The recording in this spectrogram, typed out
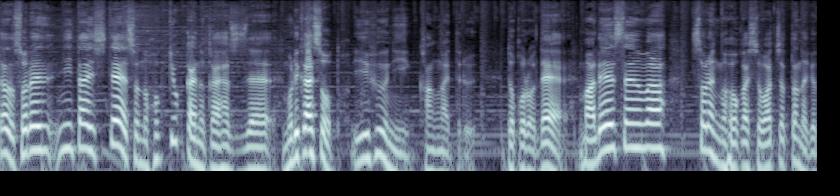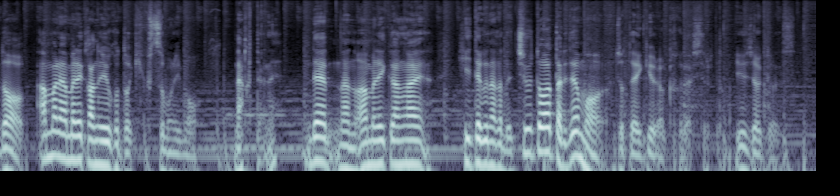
ただそれに対してその北極海の開発で盛り返そうというふうに考えてるところで、まあ、冷戦はソ連が崩壊して終わっちゃったんだけどあんまりアメリカの言うことを聞くつもりもなくてね。であのアメリカが引いていく中で中東あたりでもちょっと影響力拡大しているという状況です。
